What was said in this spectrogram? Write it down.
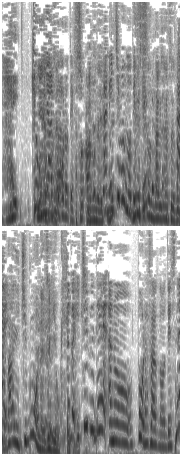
はい。興味のあるところです。あのね、一部もですレッスンだけじゃなくて、はい。第1部もね、ぜひお聞きくただ一部で、あの、ポーラさんのですね、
